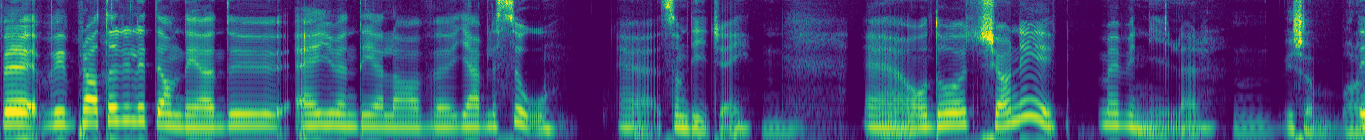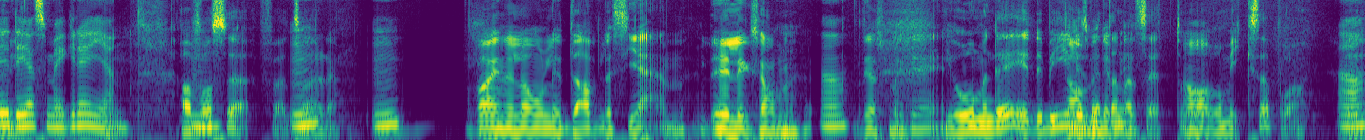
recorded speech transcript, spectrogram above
för vi pratade lite om det. Du är ju en del av eh, Gävle Zoo eh, som DJ. Eh, och då kör ni med vinyler. Mm, vi kör bara Det är vinyl. det som är grejen. Ja, för Mm. oss är, för att så Mm. är det. Mm. Vinyl Only Doveless Jam. Det är liksom Ja. det som är grejen. Jo, men det, är, det blir Ja, liksom men ett det blir- annat sätt att, ja. att mixa på. Ja.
